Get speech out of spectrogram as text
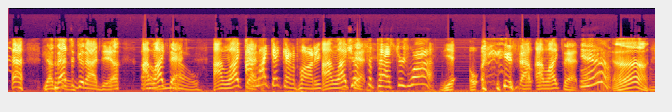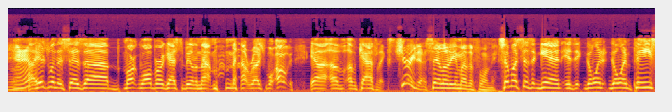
now that's a good idea. I Oh, like that. no. I like that. I like that kind of party. I like Just that. Just the pastor's wife. Yeah. Oh, I, I like that. Yeah. Ah. Yeah. Uh, here's one that says uh, Mark Wahlberg has to be on the Mount, Mount Rushmore. Oh, uh, of of Catholics. Sure he does. Say hello to your mother for me. Someone says again, is it going in, go in peace?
